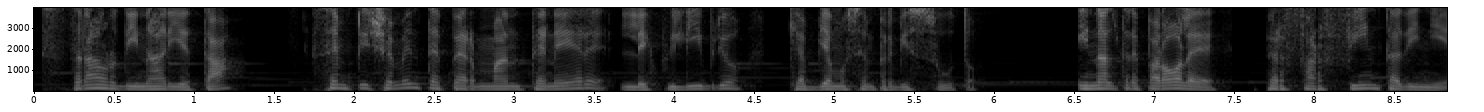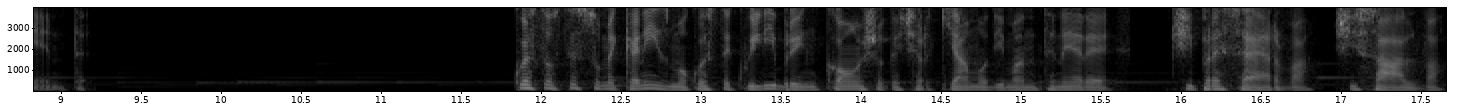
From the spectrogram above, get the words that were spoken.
straordinarietà semplicemente per mantenere l'equilibrio che abbiamo sempre vissuto. In altre parole, per far finta di niente. Questo stesso meccanismo, questo equilibrio inconscio che cerchiamo di mantenere ci preserva, ci salva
